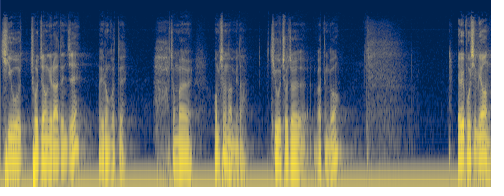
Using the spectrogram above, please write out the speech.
기후 조정이라든지 뭐 이런 것들 하, 정말 엄청납니다. 기후 조절 같은 거 여기 보시면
